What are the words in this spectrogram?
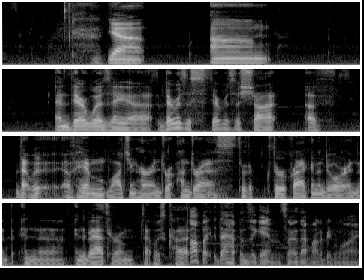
that something horrible Yeah. Um. And there was a uh, there was a there was a shot of that was of him watching her undr- undress through the through a crack in the door in the in the in the bathroom that was cut. oh, but that happens again, so that might have been why.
